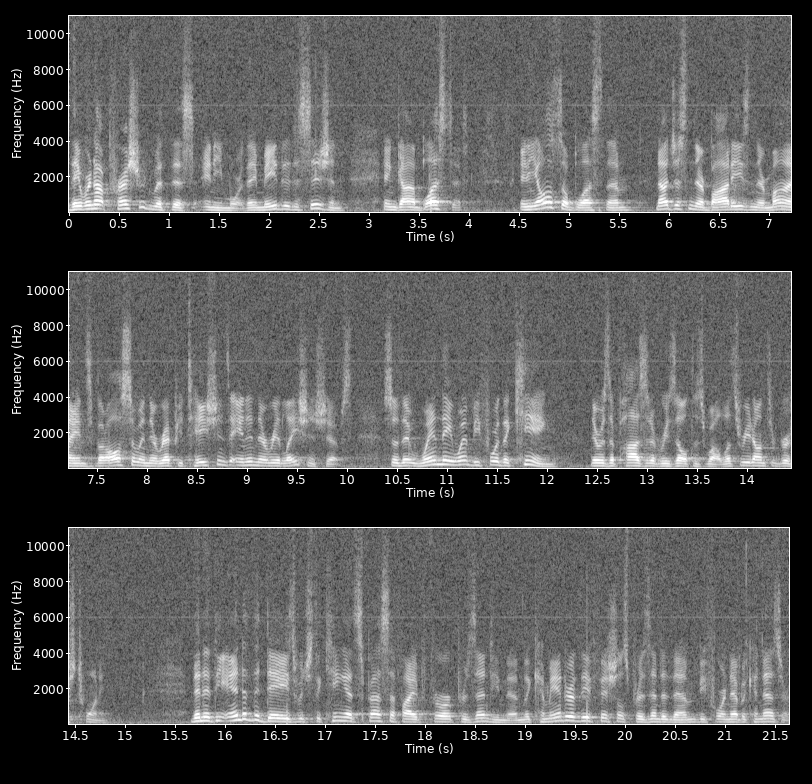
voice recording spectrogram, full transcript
They were not pressured with this anymore. They made the decision, and God blessed it. And He also blessed them, not just in their bodies and their minds, but also in their reputations and in their relationships, so that when they went before the king, there was a positive result as well. Let's read on through verse 20. Then at the end of the days which the king had specified for presenting them, the commander of the officials presented them before Nebuchadnezzar.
